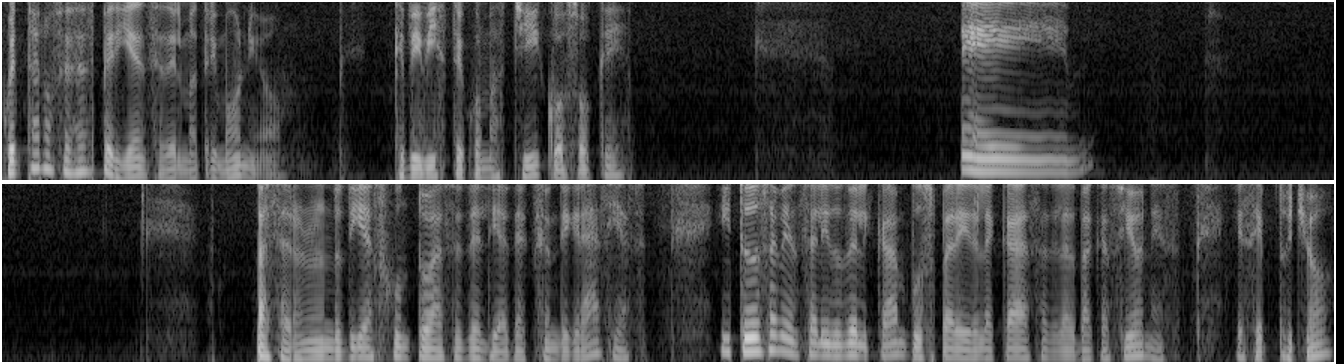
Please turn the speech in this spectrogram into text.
cuéntanos esa experiencia del matrimonio. ¿Que viviste con más chicos o qué? Eh, Pasaron unos días junto antes del Día de Acción de Gracias, y todos habían salido del campus para ir a la casa de las vacaciones, excepto yo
